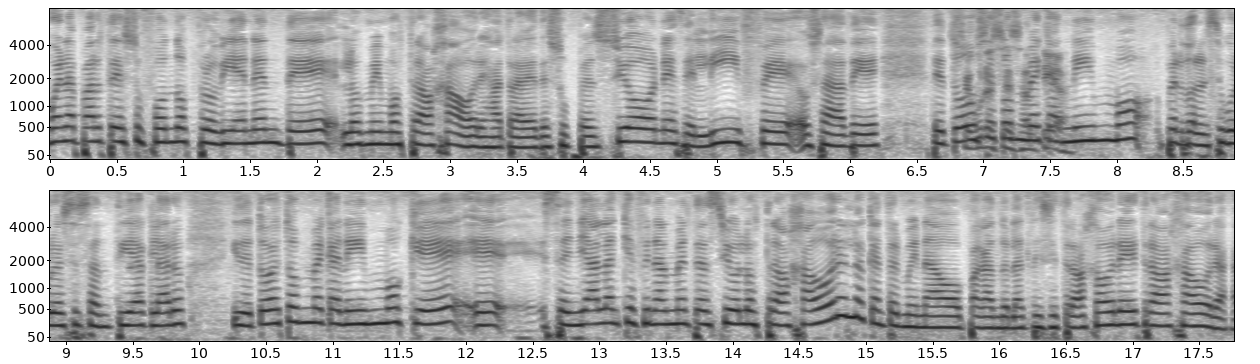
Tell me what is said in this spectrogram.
buena parte de esos fondos provienen de los mismos trabajadores a través de sus pensiones, del IFE, o sea, de, de todos esos mecanismos, perdón, el seguro de cesantía, claro, y de todos estos mecanismos que eh, señalan que finalmente han sido los trabajadores los que han terminado pagando la crisis, trabajadores y trabajadoras.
